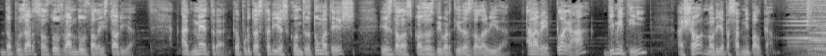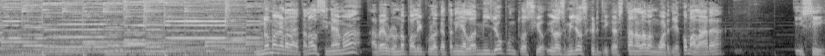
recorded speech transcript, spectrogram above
de posar-se als dos bàndols de la història. Admetre que protestaries contra tu mateix és de les coses divertides de la vida. Ara bé, plegar, dimitir, això no hauria passat ni pel cap. No m'ha agradat anar al cinema a veure una pel·lícula que tenia la millor puntuació i les millors crítiques tant a La Vanguardia com a l'Ara, i sí,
